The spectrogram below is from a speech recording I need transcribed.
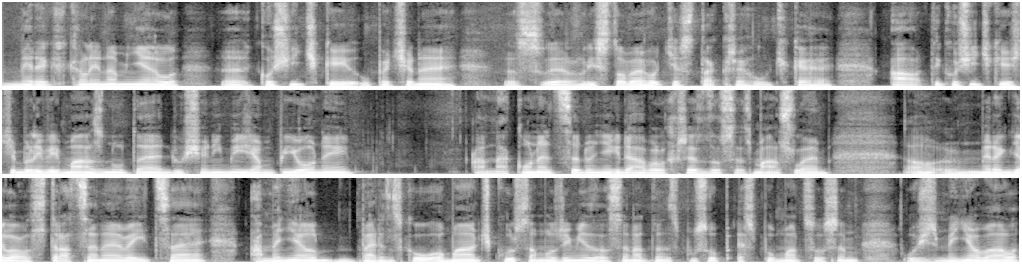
Mirek Kalina měl eh, košíčky upečené z listového těsta křehoučké a ty košíčky ještě byly vymáznuté dušenými žampiony, a nakonec se do nich dával chřest zase s máslem. Mirek dělal ztracené vejce a měl bernskou omáčku samozřejmě zase na ten způsob espuma, co jsem už zmiňoval.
